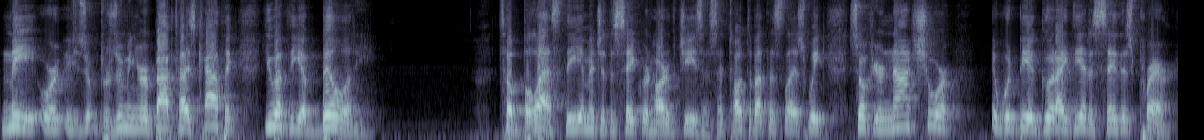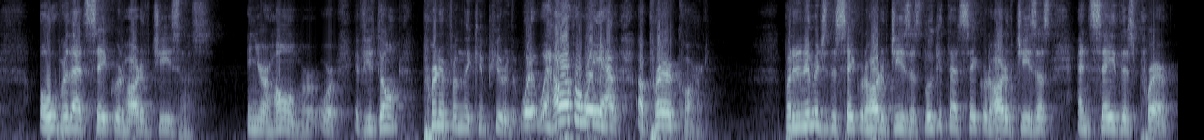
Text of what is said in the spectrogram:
me, or presuming you're a baptized Catholic, you have the ability to bless the image of the Sacred Heart of Jesus. I talked about this last week. So if you're not sure, it would be a good idea to say this prayer over that Sacred Heart of Jesus in your home, or, or if you don't, print it from the computer. However way you have a prayer card. But an image of the Sacred Heart of Jesus, look at that Sacred Heart of Jesus and say this prayer,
